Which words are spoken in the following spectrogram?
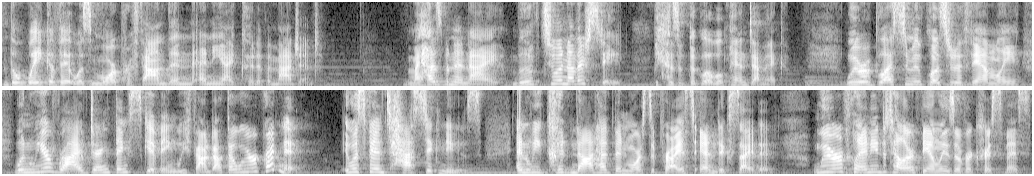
The wake of it was more profound than any I could have imagined. My husband and I moved to another state because of the global pandemic. We were blessed to move closer to family. When we arrived during Thanksgiving, we found out that we were pregnant. It was fantastic news, and we could not have been more surprised and excited. We were planning to tell our families over Christmas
